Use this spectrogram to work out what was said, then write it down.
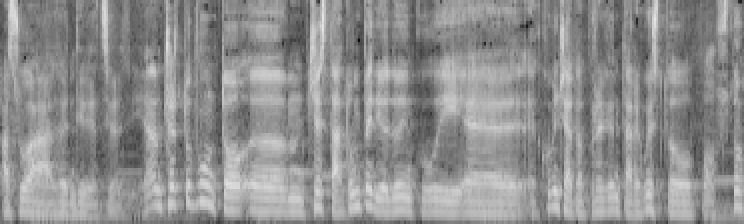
la sua, fisica. A un certo punto ehm, c'è stato un periodo in cui eh, è cominciato a frequentare questo posto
